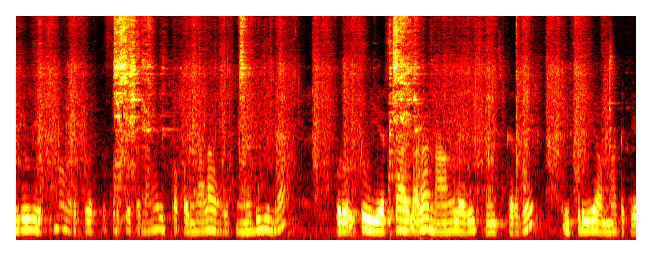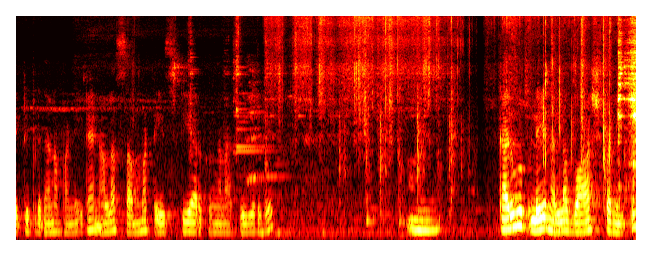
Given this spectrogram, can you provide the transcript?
இருபது வருஷமாக வறுத்து வறுத்து கொடுத்துட்டு இருந்தாங்க. இப்போ கொஞ்ச நாள் அவங்களுக்கு முடியல. ஒரு டூ இயர்ஸாக அதனால நாங்களே அதை செஞ்சுக்கிறது. இப்படியே அம்மாட்ட கேட்டு இப்படி தான் நான் பண்ணிக்கிட்டேன். நல்லா செம்ம டேஸ்டியாக இருக்குங்க நான் செய்கிறது கருவேப்பிலையை நல்லா வாஷ் பண்ணிவிட்டு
